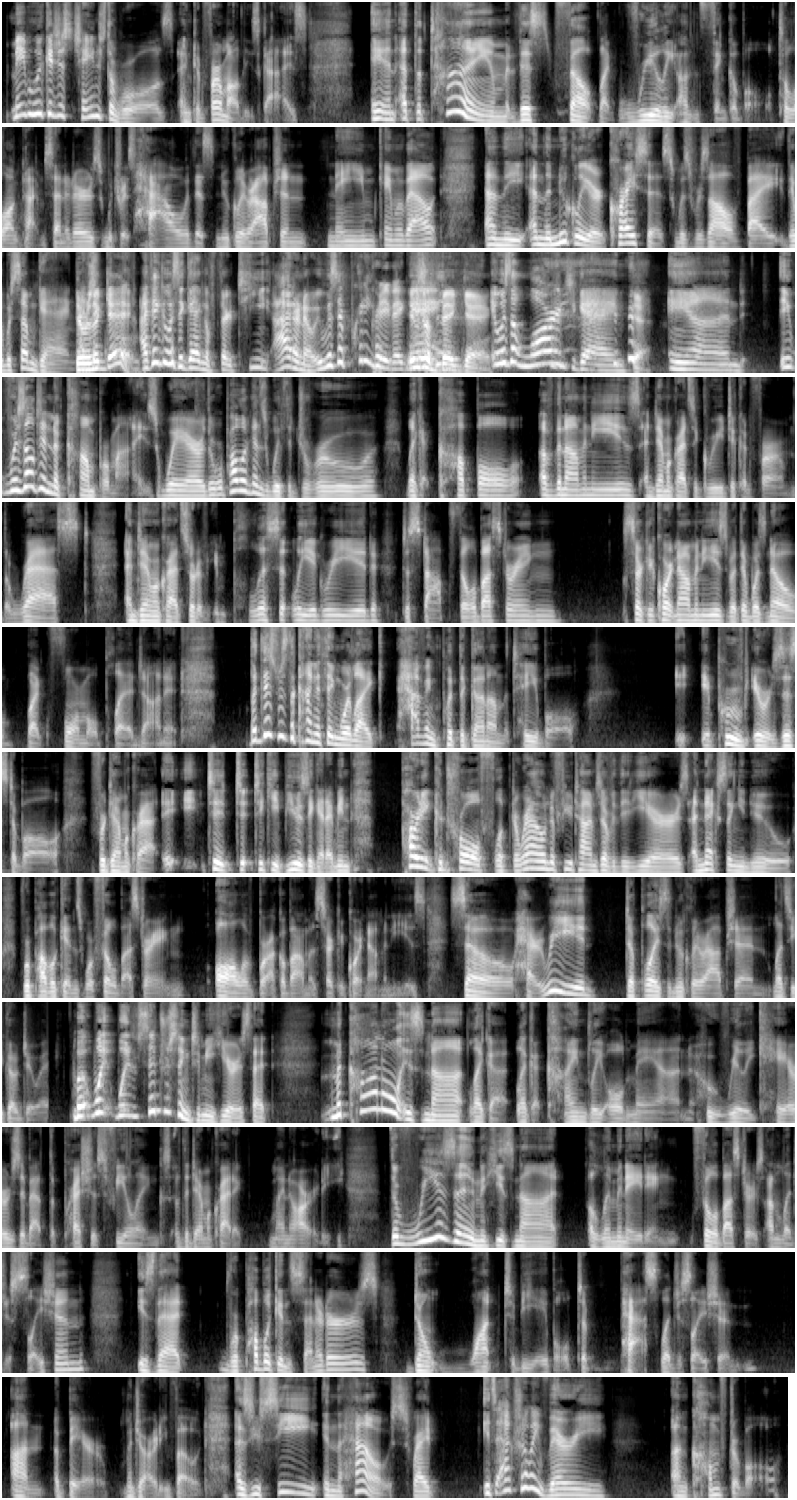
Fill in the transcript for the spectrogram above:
maybe we could just change the rules and confirm all these guys. And at the time, this felt like really unthinkable to longtime senators, which was how this nuclear option name came about. And the and the nuclear crisis was resolved by there was some gang. There I was a gang. I think it was a gang of 13. I don't know. It was a pretty Pretty big It was a big gang. it was a large gang. Yeah. And it resulted in a compromise where the Republicans withdrew like a couple of the nominees and Democrats agreed to confirm the rest. And Democrats sort of implicitly agreed to stop filibustering circuit court nominees, but there was no like formal pledge on it. But this was the kind of thing where like having put the gun on the table, it, it proved irresistible for Democrat to, to to keep using it. I mean, party control flipped around a few times over the years, and next thing you knew, Republicans were filibustering all of Barack Obama's circuit court nominees. So Harry Reid deploys the nuclear option, lets you go do it. But what, what's interesting to me here is that McConnell is not like a like a kindly old man who really cares about the precious feelings of the Democratic minority. The reason he's not eliminating filibusters on legislation is that Republican senators don't want to be able to pass legislation on a bare majority vote. As you see in the House, right? It's actually very uncomfortable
